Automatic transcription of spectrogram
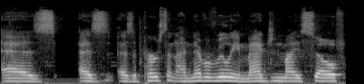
as as as a person. I never really imagined myself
